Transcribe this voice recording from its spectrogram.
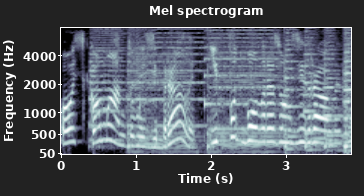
Ось команду ми зібрали і в футбол разом зіграли.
